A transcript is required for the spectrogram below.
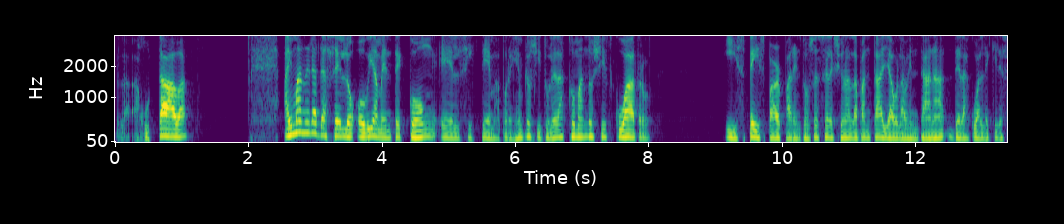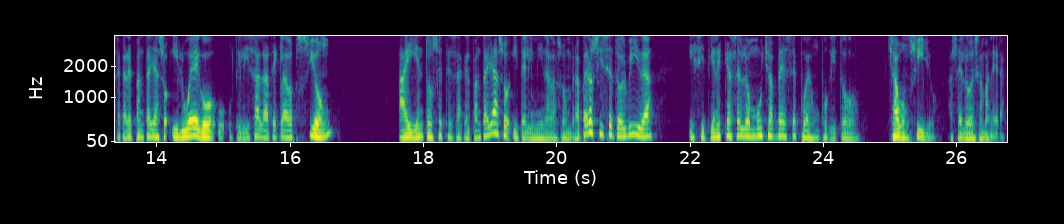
la ajustaba. Hay maneras de hacerlo, obviamente, con el sistema. Por ejemplo, si tú le das comando Shift 4 y Spacebar para entonces seleccionar la pantalla o la ventana de la cual le quieres sacar el pantallazo y luego utiliza la tecla de opción, ahí entonces te saca el pantallazo y te elimina la sombra. Pero si se te olvida y si tienes que hacerlo muchas veces, pues un poquito chaboncillo hacerlo de esa manera.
